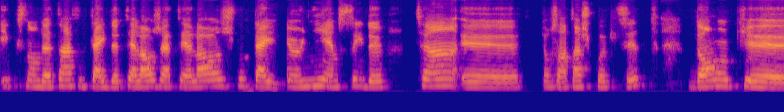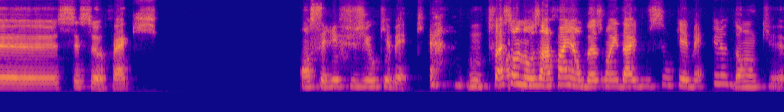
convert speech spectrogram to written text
X nombre de temps, il faut que tu ailles de tel âge à tel âge, il faut que tu ailles un IMC de temps. Euh, on s'entend, je ne suis pas petite. Donc, c'est ça. Fait on s'est réfugié au Québec. de toute façon, nos enfants, ils ont besoin d'aide aussi au Québec. donc, euh.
